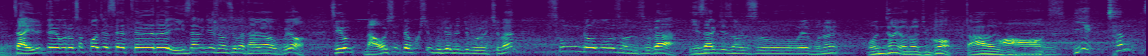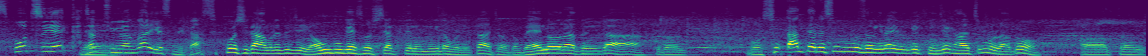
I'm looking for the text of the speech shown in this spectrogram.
네. 자, 1대 0으로 첫 번째 세트를 이상진 선수가 다가오고요. 지금 나오실 때 혹시 보셨는지 모르겠지만 송동우 선수가 이상진 선수의 문을 먼저 열어주고 아, 이게 참 스포츠의 가장 네. 중요한 거 아니겠습니까? 스쿼시가 아무래도 이제 영국에서 시작된 운동이다 보니까 저 매너라든가 그런 뭐딴 때는 승부분성이나 이런 게 굉장히 강할지 몰라도 어, 어떤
